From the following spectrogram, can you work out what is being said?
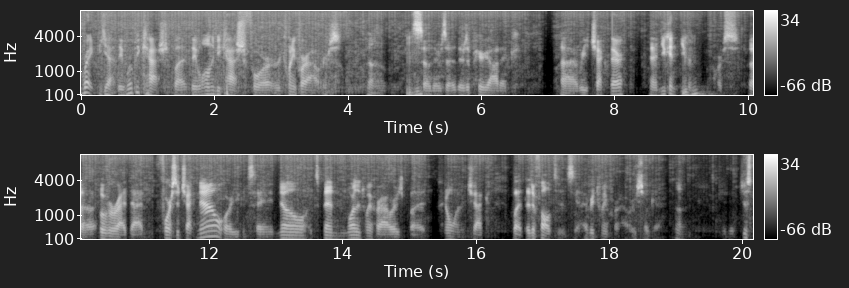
Right. Yeah, they will be cached, but they will only be cached for 24 hours. Um, Mhm. So there's a there's a periodic uh, recheck there, and you can you Mm-hmm. of course uh, override that, force a check now, or you can say no, it's been more than 24 hours, but I don't want to check. But the default is yeah, every 24 hours you'll get. Um, just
